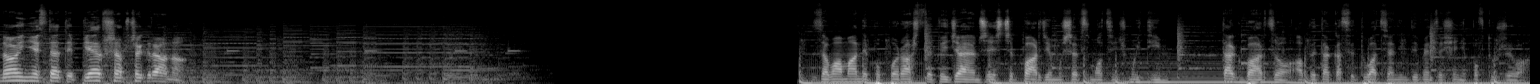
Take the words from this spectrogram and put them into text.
No i niestety, pierwsza przegrana. Załamany po porażce wiedziałem, że jeszcze bardziej muszę wzmocnić mój team. Tak bardzo, aby taka sytuacja nigdy więcej się nie powtórzyła.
